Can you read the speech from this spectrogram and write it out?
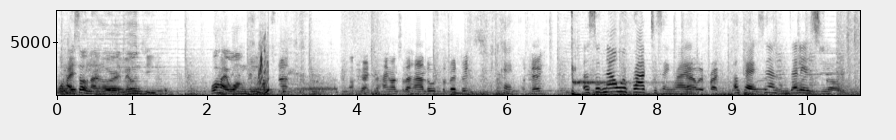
我海上男儿哎，没问题。我海王子。Okay, so hang on to the handles, the red bits. Okay. Okay. Uh, so now we're practicing, right? Now we're practicing. Okay, 现在我们在练习。我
